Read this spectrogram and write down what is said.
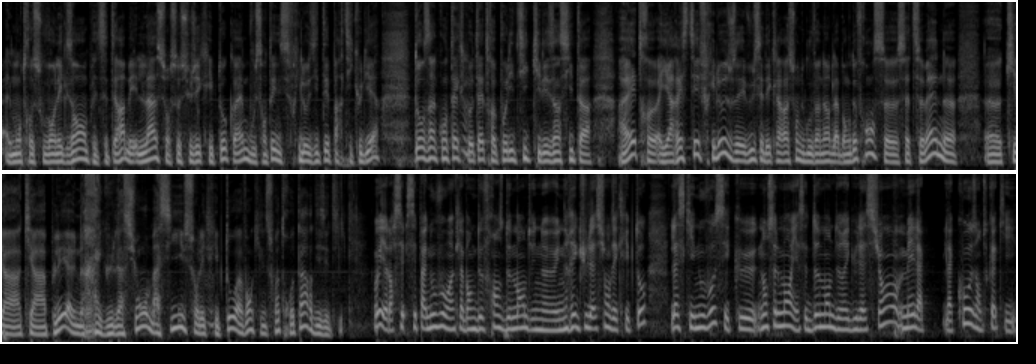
elles montrent souvent l'exemple, etc. Mais là, sur ce sujet crypto, quand même, vous sentez une frilosité particulière dans un contexte mmh. peut-être politique qui les incite à, à être et à rester frileuses. Vous avez vu ces déclarations du gouverneur de la Banque de France cette semaine, qui a qui a appelé à une régulation massive sur les cryptos avant qu'il ne soit trop tard, disait-il. Oui, alors c'est pas nouveau hein, que la Banque de France demande une, une régulation des cryptos. Là, ce qui est nouveau, c'est que non seulement il y a cette demande de régulation, mais la la cause, en tout cas, qui,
